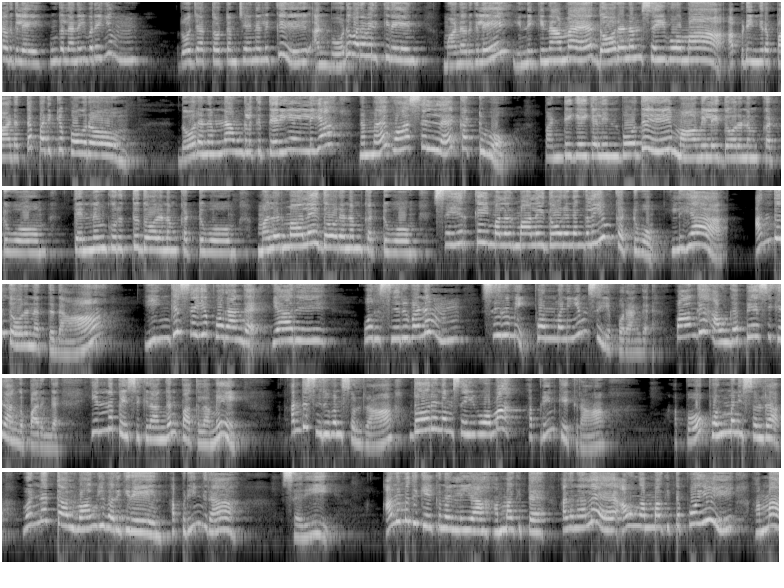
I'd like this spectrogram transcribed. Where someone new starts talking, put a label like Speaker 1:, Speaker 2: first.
Speaker 1: மாணவர்களே உங்கள் அனைவரையும் ரோஜா தோட்டம் சேனலுக்கு அன்போடு வரவேற்கிறேன். மாணவர்களே இன்னைக்கு நாம தோரணம் செய்வோமா அப்படிங்கிற பாடத்தை படிக்க போகிறோம். தோரணம்னா உங்களுக்கு தெரியும் இல்லையா? நம்ம வாசல்ல கட்டுவோம். பண்டிகைகளின் போது மாவிலை தோரணம் கட்டுவோம் தென்னங்குருத்து தோரணம் கட்டுவோம் மலர் மாலை தோரணம் கட்டுவோம் செயற்கை மலர் மாலை தோரணங்களையும் கட்டுவோம் இல்லையா? அந்த தோரணத்தை தான் இங்க செய்ய போறாங்க. யாரு? ஒரு சிறுவனும் சிறுமி பொன்மணியும் செய்ய போறாங்க. வாங்க அவங்க பேசிக்கிறாங்க பாருங்க. என்ன பேசிக்கிறாங்கன்னு பார்க்கலாமே. அந்த சிறுவன் சொல்றான் தோரணம் செய்வோமா? அப்படின்னு கேக்குறான். அப்போ பொன்மணி சொல்றா வண்ணத்தால் வாங்கி வருகிறேன் அப்படிங்கிறா. சரி அனுமதி கேட்கணும் இல்லையா அம்மா கிட்ட அதனால அவங்க அம்மா கிட்ட போய் அம்மா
